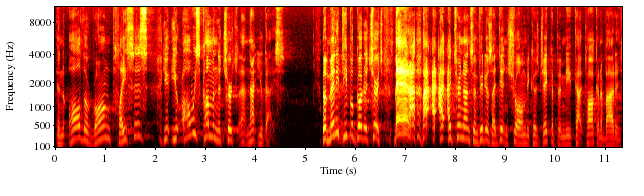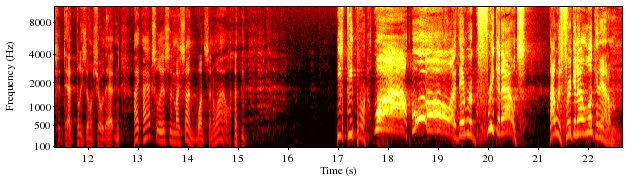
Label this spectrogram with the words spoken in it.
in all the wrong places? You, you always come in the church, not you guys, but many people go to church. Man, I, I, I, turned on some videos I didn't show them because Jacob and me got talking about it and he said, Dad, please don't show that. And I, I actually listen to my son once in a while. These people were, wow, oh, they were freaking out. I was freaking out looking at them.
